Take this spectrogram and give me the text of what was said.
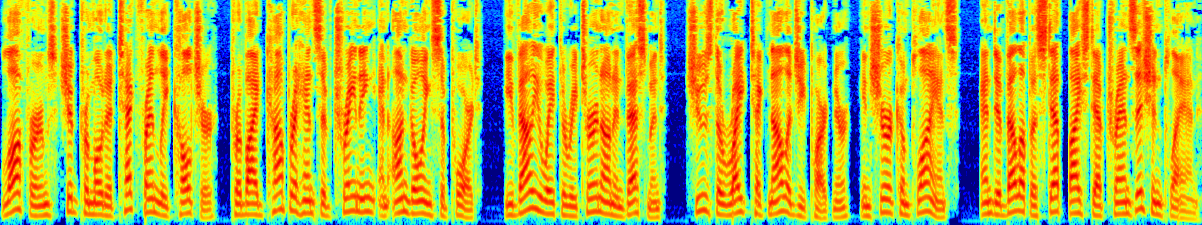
law firms should promote a tech friendly culture, provide comprehensive training and ongoing support, evaluate the return on investment, choose the right technology partner, ensure compliance, and develop a step by step transition plan.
